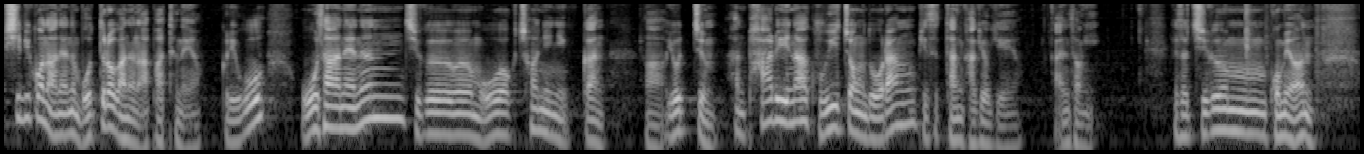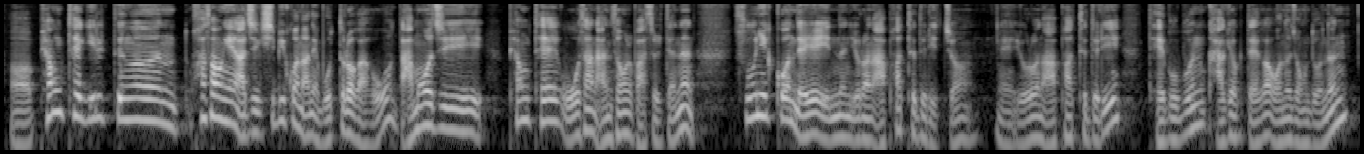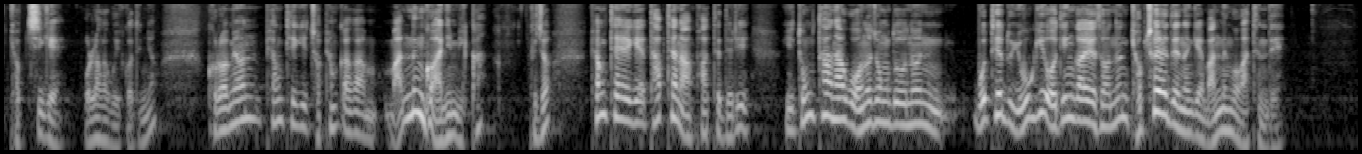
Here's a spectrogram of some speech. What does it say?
10위권 안에는 못 들어가는 아파트네요. 그리고 오산에는 지금 5억 1천이니까 아, 요쯤 한 8위나 9위 정도랑 비슷한 가격이에요. 안성이. 그래서 지금 보면 어, 평택 1등은 화성에 아직 10위권 안에 못 들어가고 나머지 평택, 오산, 안성을 봤을 때는 순위권 내에 있는 이런 아파트들 있죠. 네, 이런 아파트들이 대부분 가격대가 어느 정도는 겹치게 올라가고 있거든요. 그러면 평택이 저평가가 맞는 거 아닙니까? 그죠? 평택의 탑10 아파트들이 이 동탄하고 어느 정도는 못해도 여기 어딘가에서는 겹쳐야 되는 게 맞는 것 같은데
